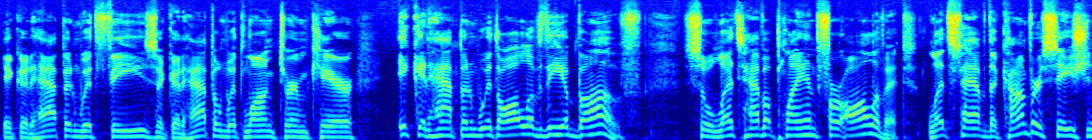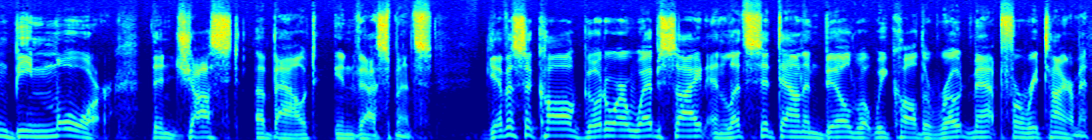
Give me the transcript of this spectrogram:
It could happen with fees. It could happen with long term care. It could happen with all of the above. So let's have a plan for all of it. Let's have the conversation be more than just about investments. Give us a call, go to our website, and let's sit down and build what we call the roadmap for retirement.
